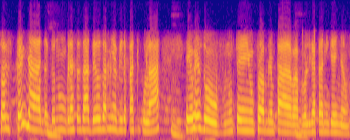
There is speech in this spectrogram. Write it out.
solicitei nada. que Eu não, graças a Deus, a minha vida particular eu resolvo. Não tenho problema para ligar para ninguém não.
